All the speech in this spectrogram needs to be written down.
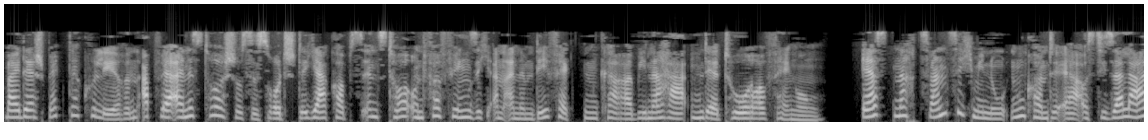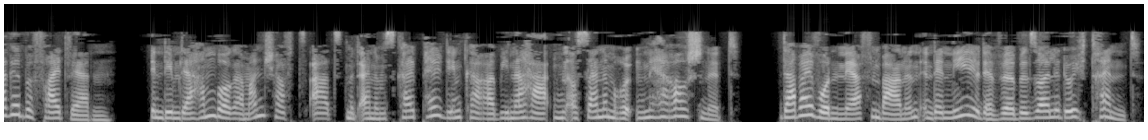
Bei der spektakulären Abwehr eines Torschusses rutschte Jacobs ins Tor und verfing sich an einem defekten Karabinerhaken der Toraufhängung. Erst nach 20 Minuten konnte er aus dieser Lage befreit werden, indem der Hamburger Mannschaftsarzt mit einem Skalpell den Karabinerhaken aus seinem Rücken herausschnitt. Dabei wurden Nervenbahnen in der Nähe der Wirbelsäule durchtrennt.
